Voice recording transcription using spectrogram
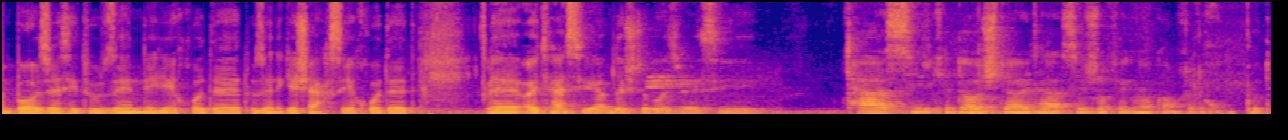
بازرسی تو زندگی خودت تو زندگی شخصی خودت. آیا تاثیری هم داشته بازرسی؟ تاثیر که داشته آیا تاثیرش رو فکر نکنم خیلی خوب بوده.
